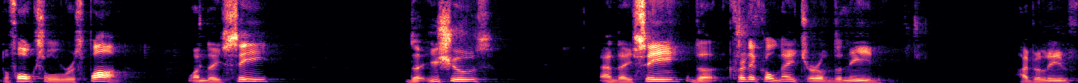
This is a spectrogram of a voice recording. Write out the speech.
the folks will respond when they see the issues and they see the critical nature of the need, I believe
